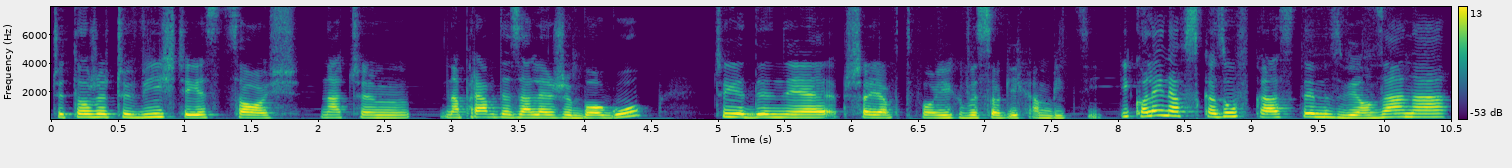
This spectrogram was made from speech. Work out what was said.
czy to rzeczywiście jest coś, na czym naprawdę zależy Bogu, czy jedynie przejaw Twoich wysokich ambicji. I kolejna wskazówka z tym związana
